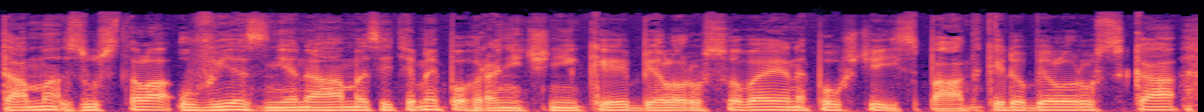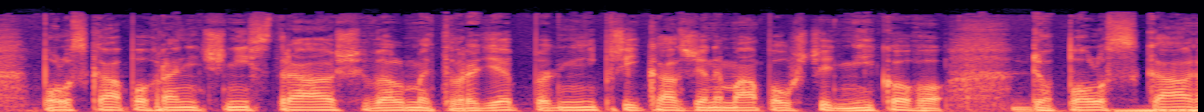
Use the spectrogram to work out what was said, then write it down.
tam zůstala uvězněná mezi těmi pohraničníky. Bělorusové je nepouštějí zpátky do Běloruska, polská pohraniční stráž velmi tvrdě plní příkaz, že nemá pouštět nikoho do Polska.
